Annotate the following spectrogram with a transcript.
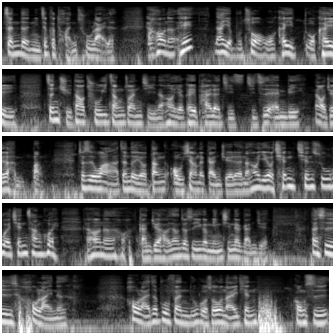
真的你这个团出来了，然后呢，诶，那也不错，我可以我可以争取到出一张专辑，然后也可以拍了几几支 MV，那我觉得很棒，就是哇，真的有当偶像的感觉了，然后也有签签书会、签唱会，然后呢，感觉好像就是一个明星的感觉。但是后来呢，后来这部分，如果说哪一天公司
